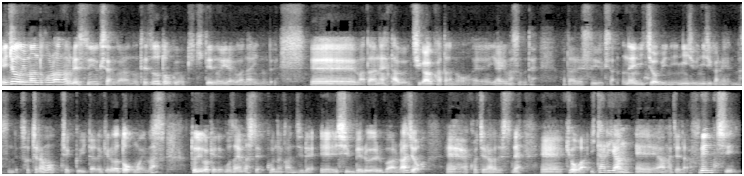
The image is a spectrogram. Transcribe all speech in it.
以上、今のところ、あの、レッスンゆきさんからの鉄道トークの聞き手の依頼はないので、えー、またね、多分違う方の、えやりますので、またレスユキさんのね、日曜日に22時からやりますんで、そちらもチェックいただければと思います。というわけでございまして、こんな感じで、えー、シンベルウェルバーラジオ、えー、こちらはですね、えー、今日はイタリアン、えー、あ、間違えた、フレンチ、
